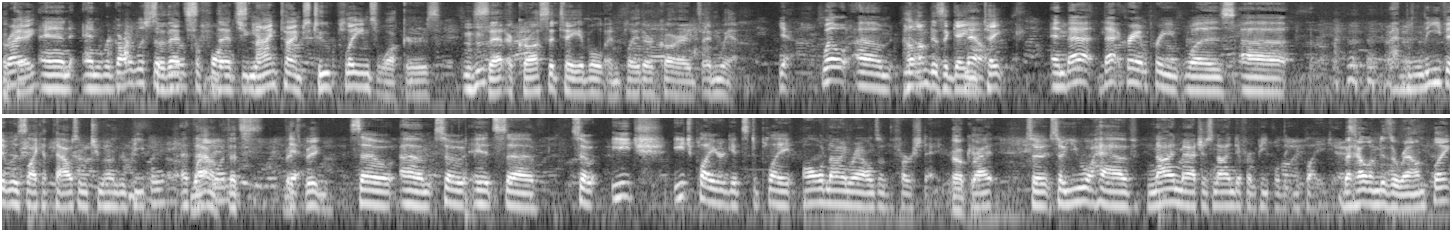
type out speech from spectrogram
right? Okay. And and regardless So of that's your performance, that's you nine times two planeswalkers Mm-hmm. set across the table and play their cards and win. Yeah. Well, um, How no. long does a game Now, take? And that that Grand Prix was, uh, I believe it was like a thousand two hundred people at that Wow, one. that's that's big. So um, so it's uh, so each each player gets to play all nine rounds of the first day. Okay. Right. So so you will have nine matches, nine different people that you play against. But how long does a round play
